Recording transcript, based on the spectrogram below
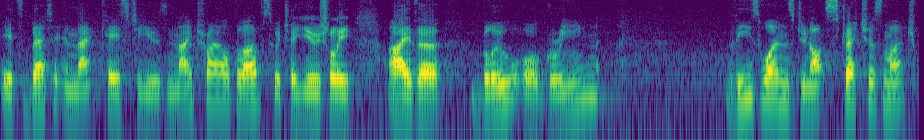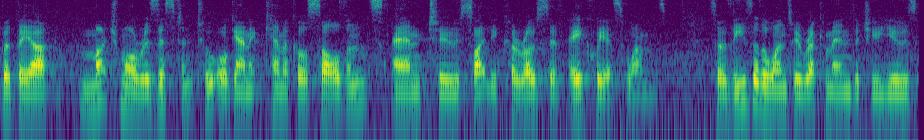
It's better in that case to use nitrile gloves, which are usually either blue or green. These ones do not stretch as much, but they are much more resistant to organic chemical solvents and to slightly corrosive aqueous ones. So these are the ones we recommend that you use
